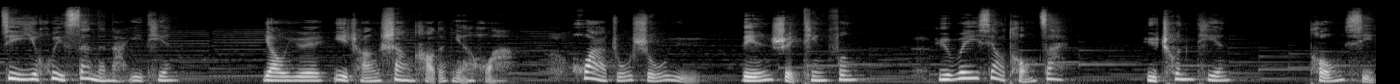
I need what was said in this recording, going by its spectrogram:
记忆会散的那一天，邀约一场上好的年华。画竹数雨，临水听风，与微笑同在，与春天同行。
